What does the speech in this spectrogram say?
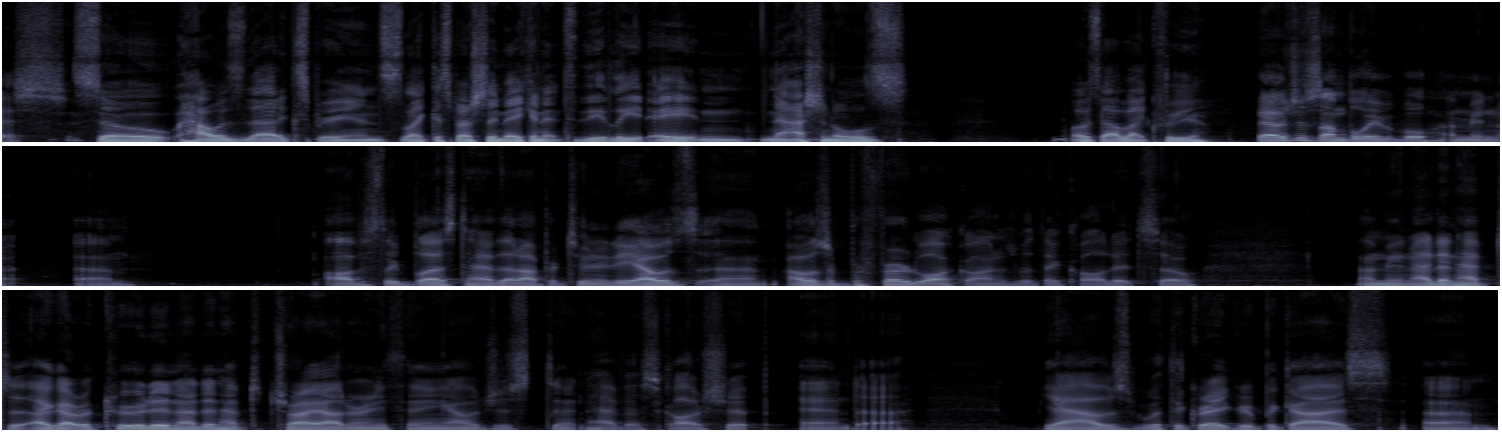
Yes. So how was that experience? Like, especially making it to the Elite Eight and nationals. What was that like for you? Yeah, it was just unbelievable. I mean, um, obviously blessed to have that opportunity. I was uh, I was a preferred walk on, is what they called it. So, I mean, I didn't have to. I got recruited. and I didn't have to try out or anything. I was just didn't have a scholarship, and uh, yeah, I was with a great group of guys. Um,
